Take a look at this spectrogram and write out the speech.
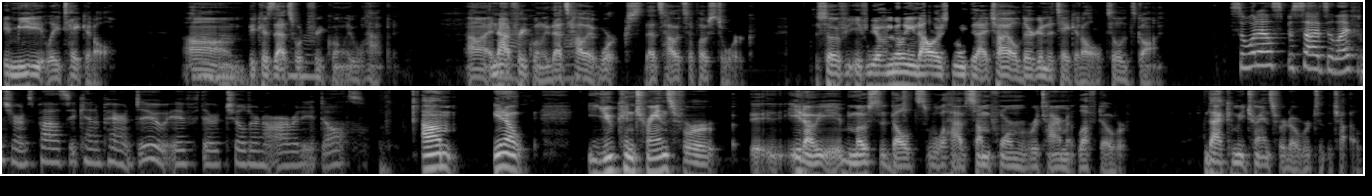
immediately take it all um, Mhm. because that's what Mhm. frequently will happen. Uh, and not Yeah. frequently, that's Wow. how it works. That's how it's supposed to work. So if, if you have a million dollars going to that child, they're going to take it all till it's gone. So, what else besides a life insurance policy can a parent do if their children are already adults? Um, you know, you can transfer. uh, You know, most adults will have some form of retirement left over. That can be transferred over to the child,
